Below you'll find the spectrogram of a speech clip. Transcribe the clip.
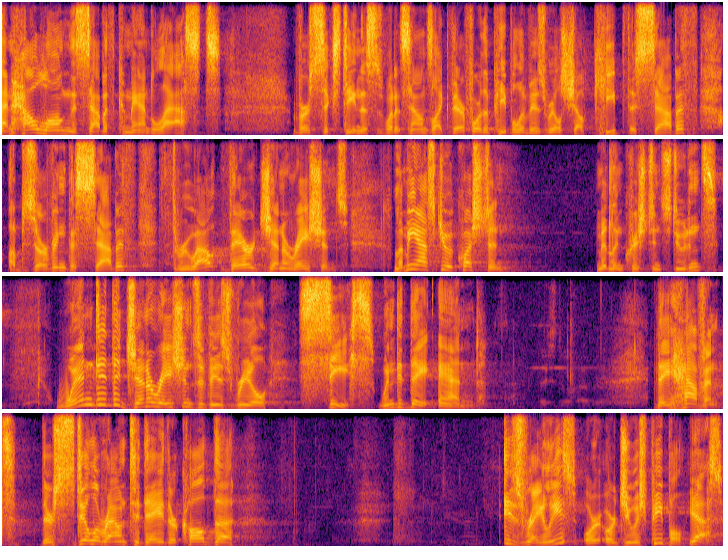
And how long the Sabbath command lasts. Verse 16, this is what it sounds like. Therefore, the people of Israel shall keep the Sabbath, observing the Sabbath throughout their generations. Let me ask you a question, Midland Christian students. When did the generations of Israel cease? When did they end? They, haven't. they haven't. They're still around today. They're called the Israelis or, or Jewish people, yes.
